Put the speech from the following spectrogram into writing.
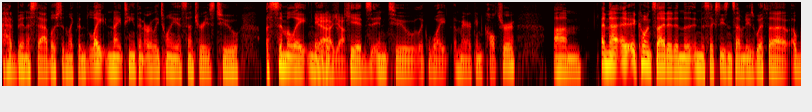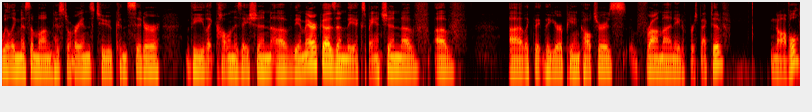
had been established in like the late 19th and early 20th centuries to assimilate native yeah. kids into like white American culture. Um, and that it it coincided in the in the 60s and 70s with a, a willingness among historians to consider the like colonization of the Americas and the expansion of of uh, like the, the European cultures from a native perspective. Novel.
